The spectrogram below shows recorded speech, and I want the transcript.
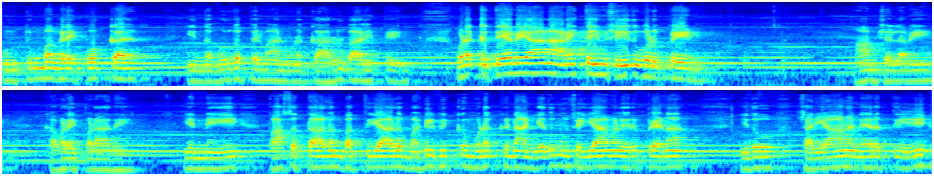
உன் துன்பங்களை போக்க இந்த முருகப்பெருமான் உனக்கு அருள்பாலிப்பேன். உனக்கு தேவையான அனைத்தையும் செய்து கொடுப்பேன். ஆம் செல்லமே கவலைப்படாதே. என்னை பாசத்தாலும் பக்தியாலும் மகிழ்விக்கும் உனக்கு நான் எதுவும் செய்யாமல் இருப்பேனா? இதோ சரியான நேரத்தில்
